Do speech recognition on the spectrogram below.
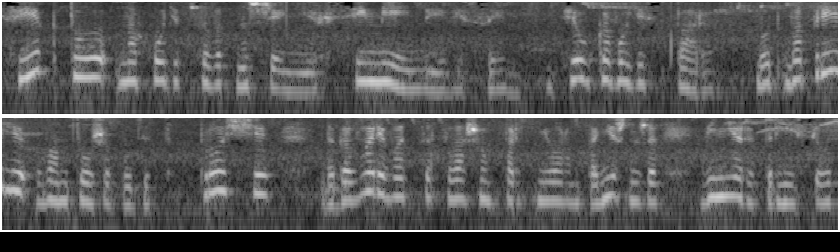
Те, кто находится в отношениях, семейные весы, те, у кого есть пара, вот в апреле вам тоже будет проще договариваться с вашим партнером. Конечно же, Венера принесет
